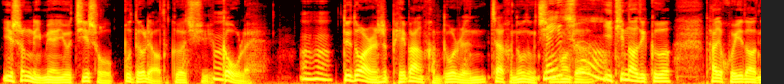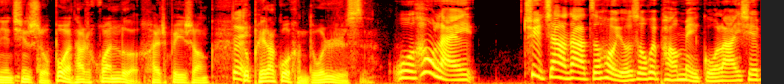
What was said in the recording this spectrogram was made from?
一生里面有几首不得了的歌曲够嘞，嗯哼，对多少人是陪伴很多人，在很多种情况下，一听到这歌，他就回忆到年轻时候，不管他是欢乐还是悲伤，对，都陪他过很多日子。我后来。去加拿大之后，有的时候会跑美国啦，一些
